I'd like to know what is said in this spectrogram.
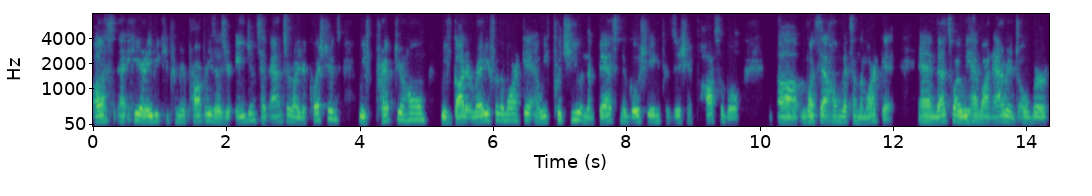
Us at, here at ABQ Premier Properties, as your agents, have answered all your questions. We've prepped your home. We've got it ready for the market, and we've put you in the best negotiating position possible uh, once that home gets on the market. And that's why we have, on average, over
